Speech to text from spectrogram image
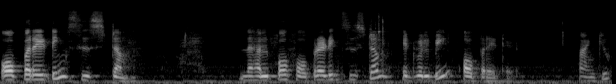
operating system. The help of operating system it will be operated. Thank you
